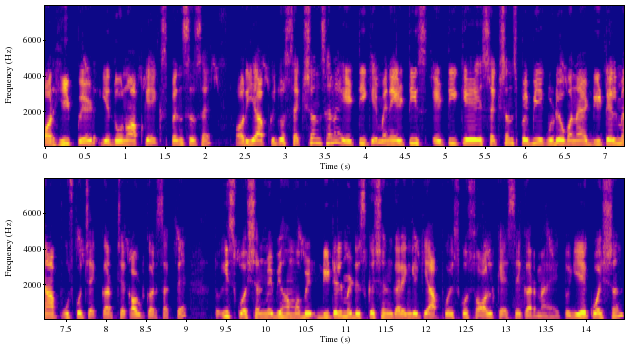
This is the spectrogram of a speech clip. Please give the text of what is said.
और ही पेड ये दोनों आपके एक्सपेंसेस है। और ये आपके जो सेक्शंस है ना एटी के, मैंने एटी एटी के सेक्शंस पे भी एक वीडियो बनाया डिटेल में आप उसको चेक कर चेकआउट कर सकते हैं। तो इस क्वेश्चन में भी हम अभी डिटेल में डिस्कशन करेंगे कि आपको इसको सॉल्व कैसे करना है। तो ये क्वेश्चन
